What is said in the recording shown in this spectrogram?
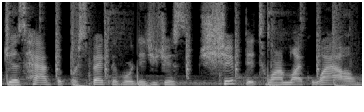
just have the perspective or did you just shift it to where I'm like, wow,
